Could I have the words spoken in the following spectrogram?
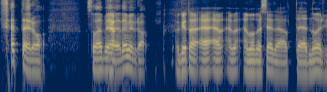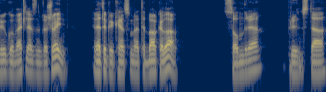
fette rå. Så det blir, det blir bra. Og gutta, jeg, jeg, jeg- jeg må bare si det at eh, når Hugo Vetlesen forsvinner, vet dere hvem som er tilbake da? Sondre Brunstad.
